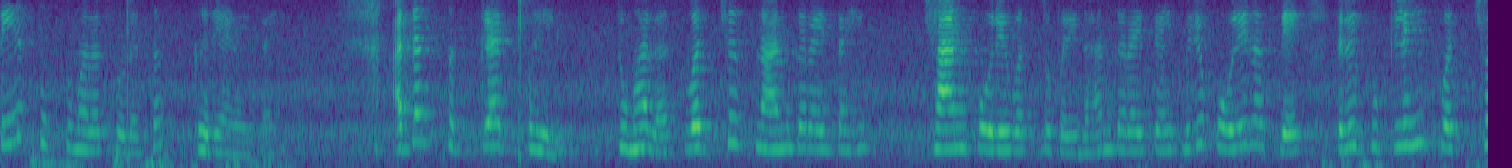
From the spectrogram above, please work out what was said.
तेच तूप तुम्हाला थोडंसं घरी आणायचं आहे. आता सगळ्यात पहिले तुम्हाला स्वच्छ स्नान करायचं आहे. छान कोरे वस्त्र परिधान करायचे आहेत. म्हणजे कोरे नसले तरी कुठलेही स्वच्छ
